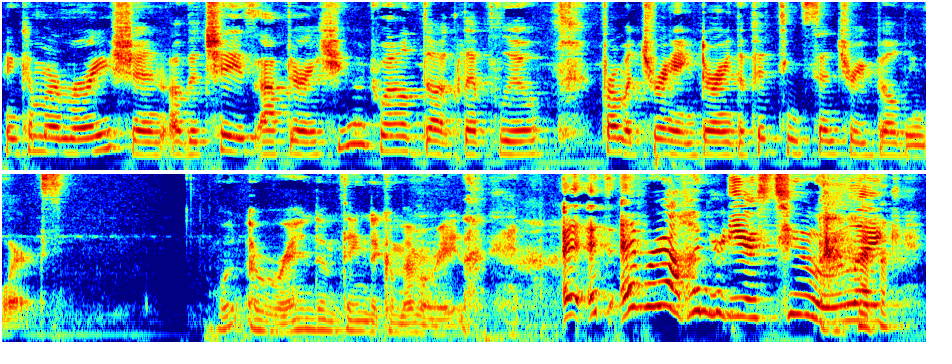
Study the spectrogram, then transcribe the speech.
in commemoration of the chase after a huge wild duck that flew from a drain during the 15th century building works. What a random thing to commemorate. It's every 100 years, too. Like,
